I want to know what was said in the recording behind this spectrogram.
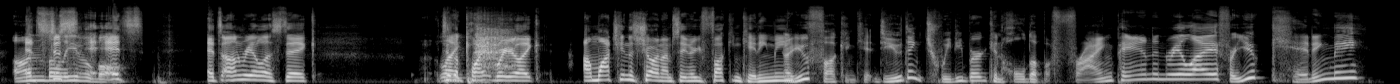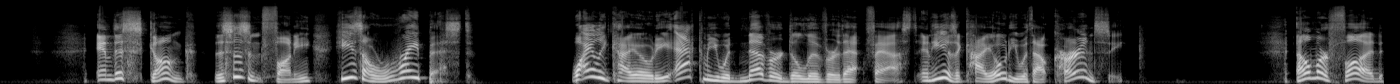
It's unbelievable. just it's it's unrealistic to Like- the point where you're like, I'm watching the show and I'm saying, Are you fucking kidding me? Are you fucking kidding? Do you think Tweety Bird can hold up a frying pan in real life? Are you kidding me? And this skunk, this isn't funny. He's a rapist. Wiley Coyote, Acme would never deliver that fast, and he is a coyote without currency. Elmer Fudd,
